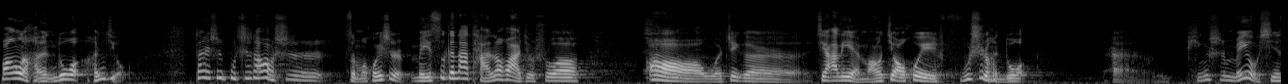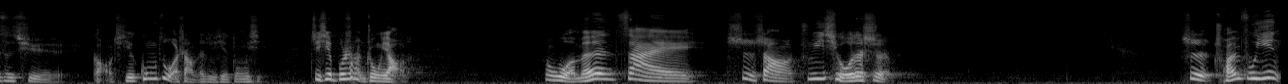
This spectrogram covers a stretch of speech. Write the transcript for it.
帮了很多很久，但是不知道是怎么回事。每次跟他谈的话，就说哦，我这个家里也忙，教会服侍很多，呃，平时没有心思去搞这些工作上的这些东西。这些不是很重要的。说我们在世上追求的是，是传福音，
